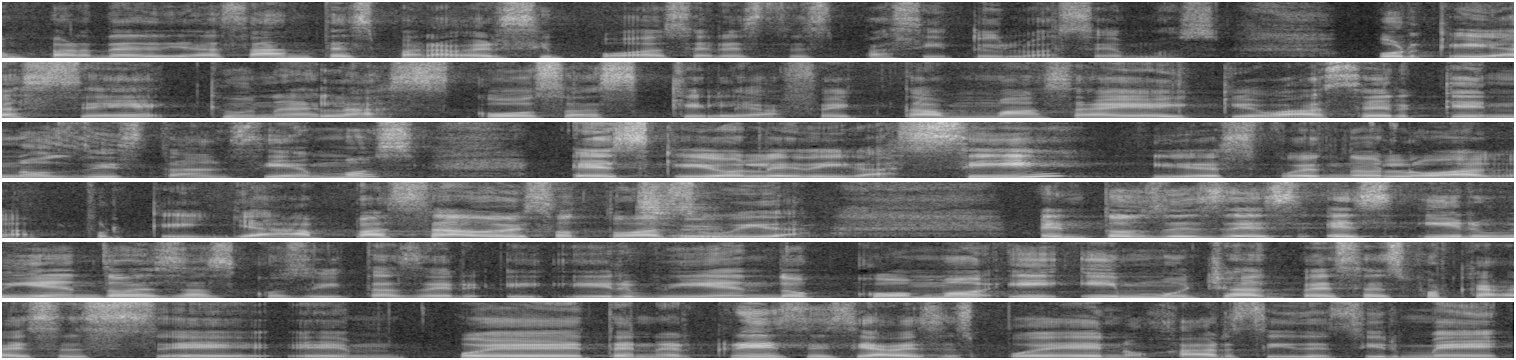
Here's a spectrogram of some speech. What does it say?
un par de días antes para ver si puedo hacer este espacito y lo hacemos. Porque ya sé que una de las cosas que le afecta más a ella y que va a hacer que nos distanciemos es que yo le diga sí y después no lo haga porque ya ha pasado eso toda sí. su vida. Entonces es, es, ir viendo esas cositas, ir viendo cómo, y, y muchas veces, porque a veces eh, eh, puede tener crisis y a veces puede enojarse y decirme,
